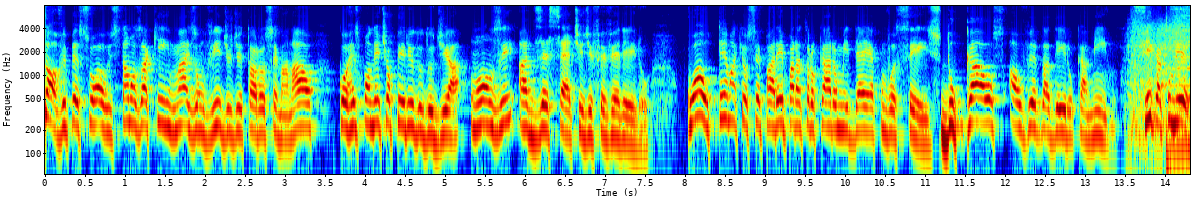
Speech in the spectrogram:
Salve pessoal, estamos aqui em mais um vídeo de tarô semanal, correspondente ao período do dia 11 a 17 de fevereiro. Qual o tema que eu separei para trocar uma ideia com vocês? Do caos ao verdadeiro caminho. Fica comigo!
